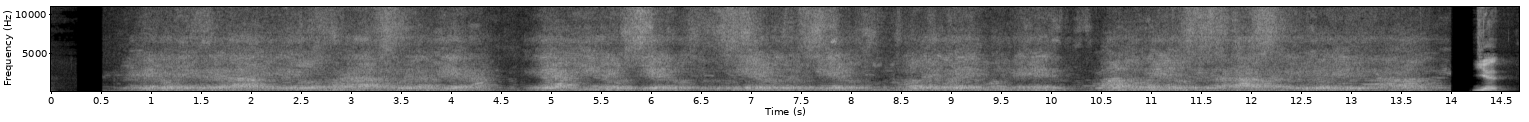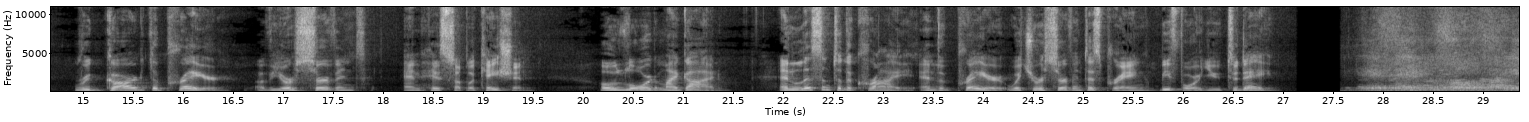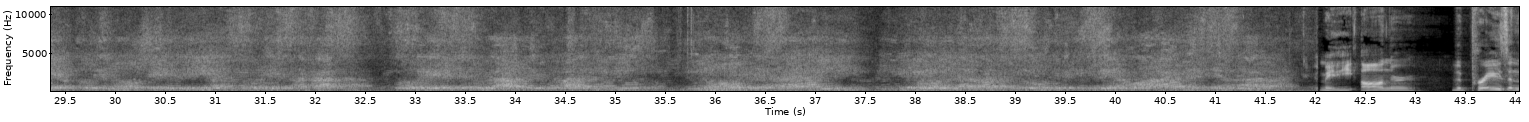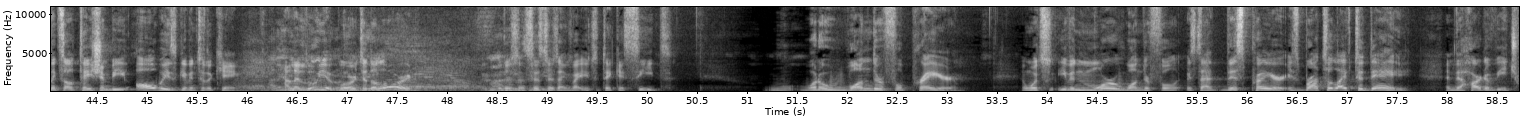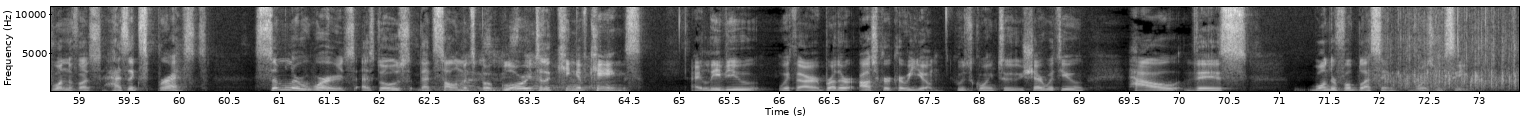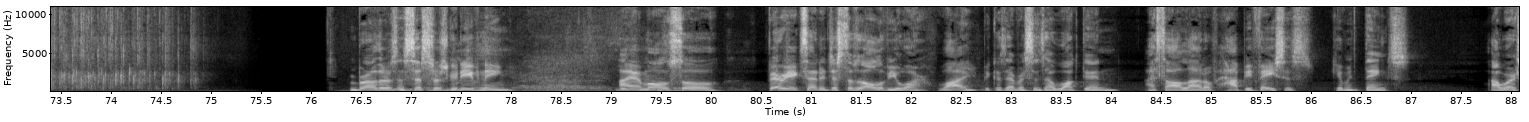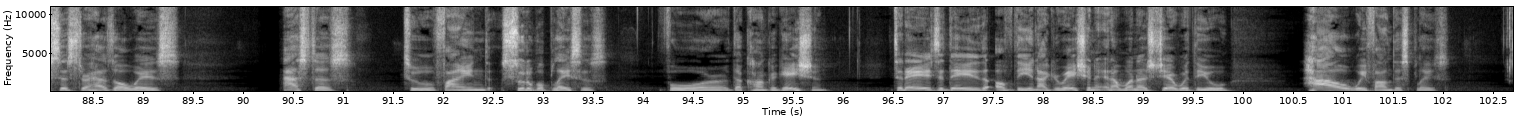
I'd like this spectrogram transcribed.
Yet regard the prayer of your servant and his supplication O Lord my God, and listen to the cry and the prayer which your servant is praying before you today. May the honor, the praise, and the exaltation be always given to the King. Hallelujah, glory to the Lord. Brothers and sisters, I invite you to take a seat. What a wonderful prayer. And what's even more wonderful is that this prayer is brought to life today, and the heart of each one of us has expressed similar words as those that Solomon spoke. Glory to the King of Kings. I leave you with our brother Oscar Carrillo, who's going to share with you how this wonderful blessing was received. Brothers and sisters, good evening. I am also very excited, just as all of you are. Why? Because ever since I walked in, I saw a lot of happy faces giving thanks. Our sister has always asked us to find suitable places for the congregation. Today is the day of the inauguration, and I want to share with you how we found this place.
